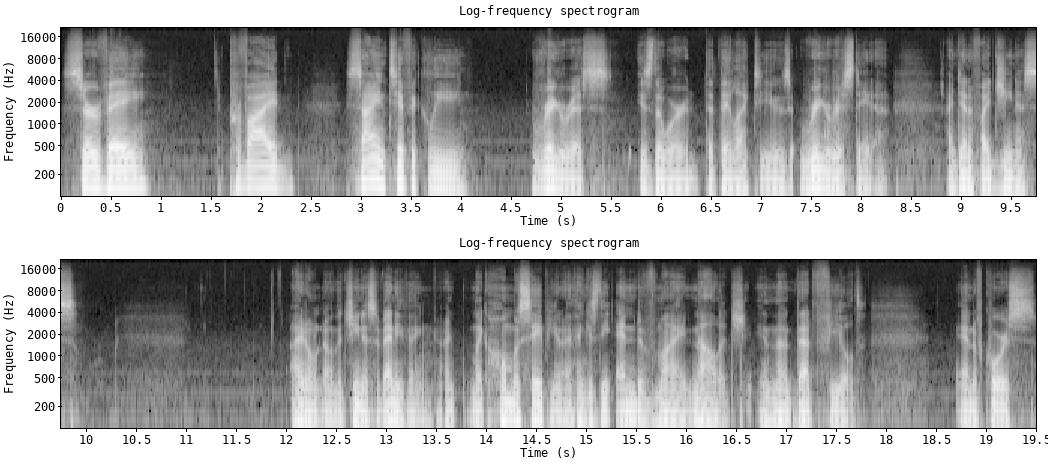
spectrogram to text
survey, provide scientifically rigorous is the word that they like to use rigorous data, identify genus. I don't know the genus of anything. I, like Homo sapien, I think is the end of my knowledge in the, that field and of course,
